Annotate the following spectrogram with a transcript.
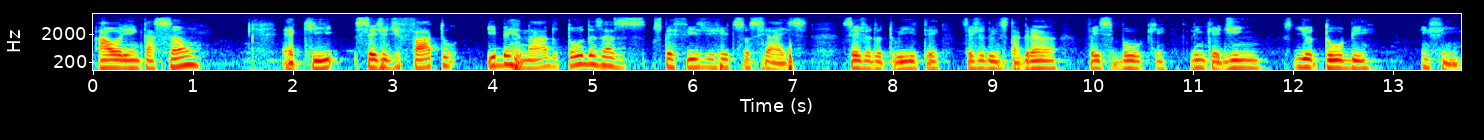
a orientação é que seja de fato hibernado todos os perfis de redes sociais, seja do Twitter, seja do Instagram, Facebook, LinkedIn, YouTube, enfim,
